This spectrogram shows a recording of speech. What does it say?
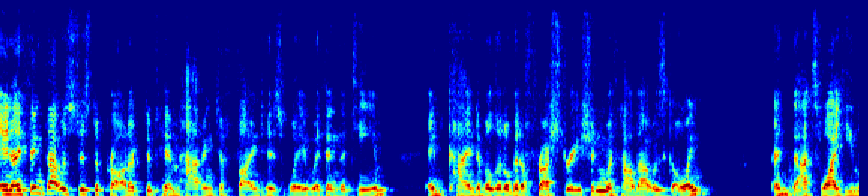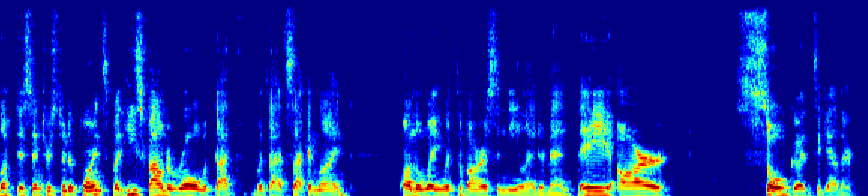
and I think that was just a product of him having to find his way within the team and kind of a little bit of frustration with how that was going. And that's why he looked disinterested at points, but he's found a role with that with that second line on the wing with Tavares and Nylander, man. They are so good together.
